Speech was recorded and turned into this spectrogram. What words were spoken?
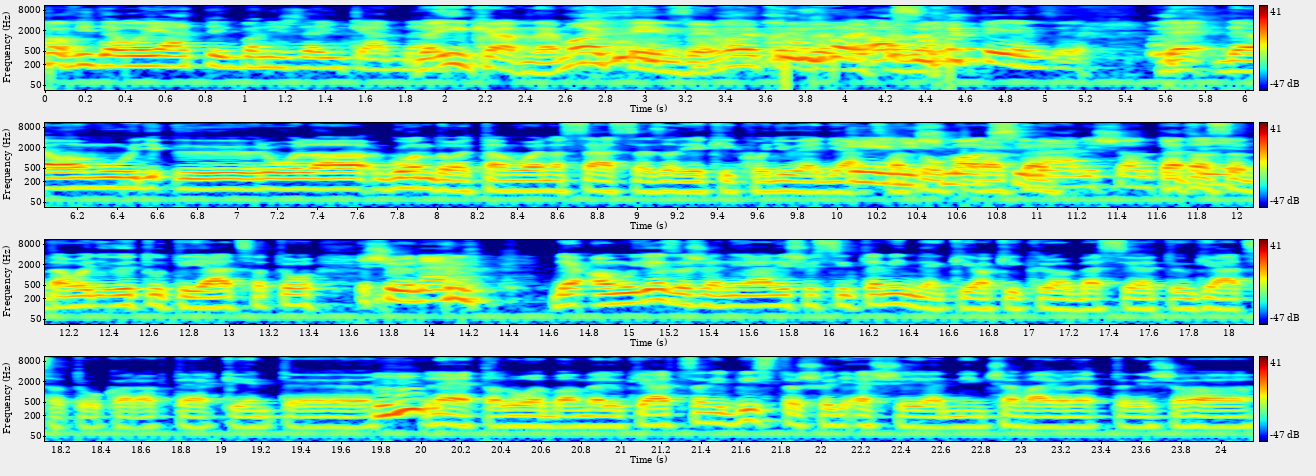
a videójátékban is, de inkább nem. De inkább nem, majd pénzért, majd pénzért. Azt majd pénzért. De, de amúgy ő róla gondoltam volna száz százalékig, hogy ő egy játszható Én is karakter. maximálisan. Tehát, Tehát azt én- mondtam, hogy ő tuti játszható, És ő nem. de amúgy ez a zseniális, hogy szinte mindenki, akikről beszéltünk, játszható karakterként uh-huh. Lehet a lolban velük játszani. Biztos, hogy esélyed nincs a violet és a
